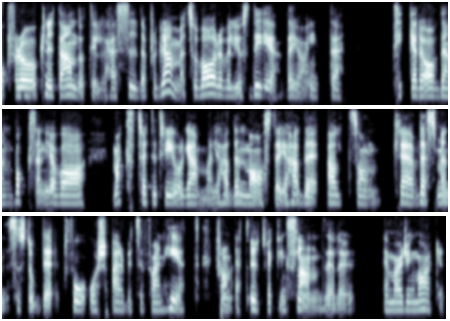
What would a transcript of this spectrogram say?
Och för att knyta an till det här SIDA-programmet så var det väl just det där jag inte tickade av den boxen. Jag var max 33 år gammal, jag hade en master, jag hade allt som krävdes, men så stod det två års arbetserfarenhet från ett utvecklingsland eller emerging market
